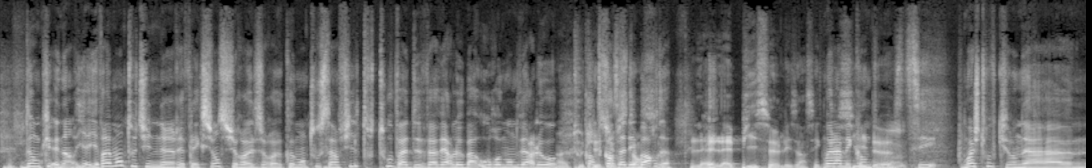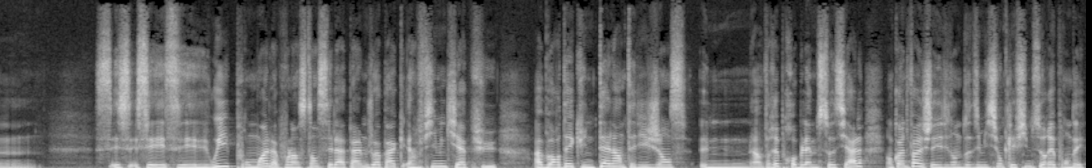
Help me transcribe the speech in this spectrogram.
Donc, euh, non, il y, a- il y a vraiment toute une réflexion sur, euh, sur comment tout s'infiltre, tout va, de- va vers le bas ou remonte vers le haut quand, ça déborde. La, Et- la pisse, les insecticides. Voilà, mais quand euh, moi je trouve qu'on a, c'est, oui, pour moi là pour l'instant c'est la palme. Je vois pas qu'un film qui a pu aborder avec une telle intelligence un vrai problème social. Encore une fois, je l'ai dit dans d'autres émissions que les films se répondaient.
